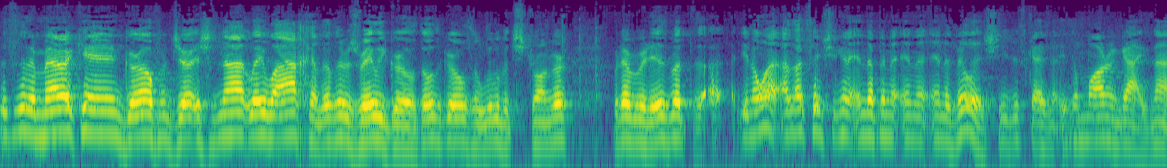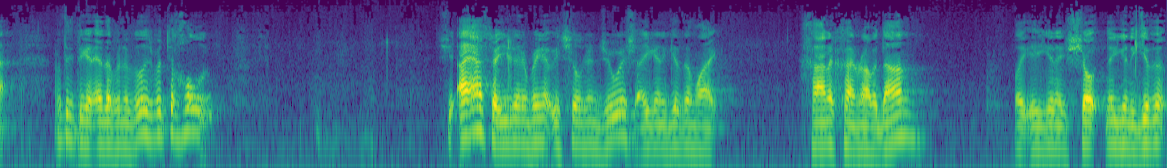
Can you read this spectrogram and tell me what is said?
This is an American girl from Jersey. She's not Leila Achem. Those are Israeli girls. Those girls are a little bit stronger, whatever it is. But uh, you know what? I'm not saying she's going to end up in a, in a, in a village. She, this guy's not, he's a modern guy. He's not. I don't think they're going to end up in a village. But the whole. She, I asked her, "Are you going to bring up your children Jewish? Are you going to give them like Hanukkah and Ramadan? Like, are you going to show? Are you going to give them?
